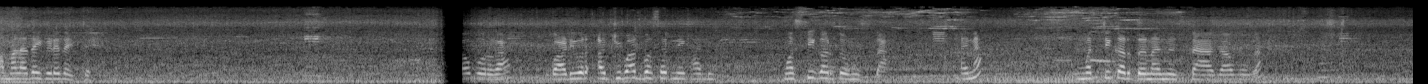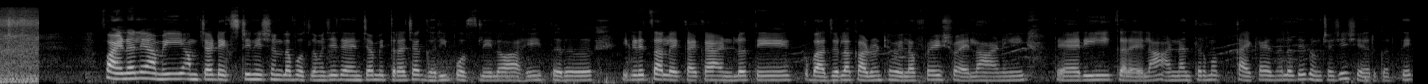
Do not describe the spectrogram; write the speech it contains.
आम्हाला आता इकडे जायचंय. हा पोरगा गाडीवर अजिबात बसत नाही खाली. मस्ती करतो नुसता. आहे ना? मस्ती करतो ना नुसता आगा बोगा फायनली आम्ही आमच्या डेस्टिनेशनला पोचलो म्हणजे त्यांच्या मित्राच्या घरी पोचलेलो आहे. तर इकडे चालू आहे काय काय आणलं ते बाजूला काढून ठेवायला फ्रेश व्हायला आणि तयारी करायला. आणि नंतर मग काय काय झालं ते तुमच्याशी शेअर करते.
